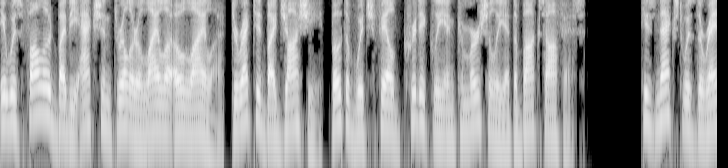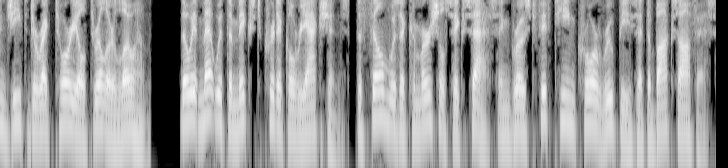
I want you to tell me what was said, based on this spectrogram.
It was followed by the action thriller Laila O Laila, directed by Joshi, both of which failed critically and commercially at the box office. His next was the Ranjith directorial thriller Loham. Though it met with the mixed critical reactions, the film was a commercial success and grossed 15 crore rupees at the box office.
